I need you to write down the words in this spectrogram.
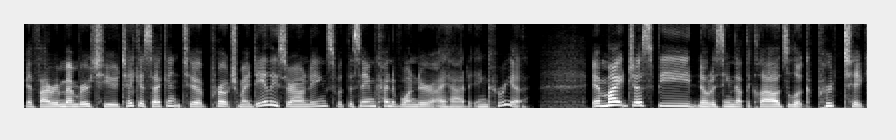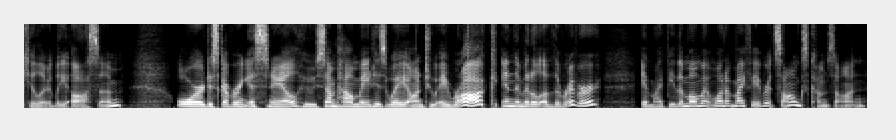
If I remember to take a second to approach my daily surroundings with the same kind of wonder I had in Korea. It might just be noticing that the clouds look particularly awesome, or discovering a snail who somehow made his way onto a rock in the middle of the river, it might be the moment one of my favorite songs comes on.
